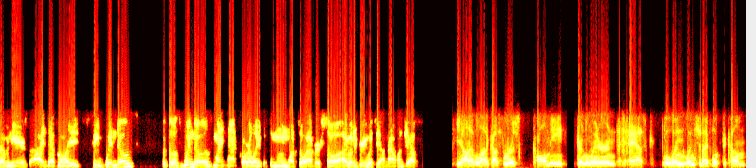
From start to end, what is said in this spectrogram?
seven years. I definitely see windows, but those windows might not correlate with the moon whatsoever. So I would agree with you on that one, Jeff. Yeah, I'll have a lot of customers call me during the winter and ask, well, when when should I book to come?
